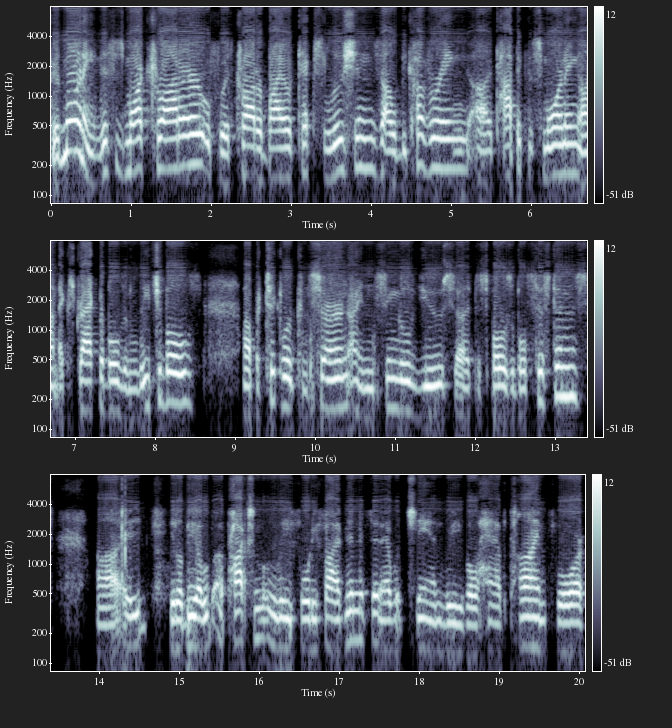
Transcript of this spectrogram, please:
Good morning. This is Mark Trotter with Trotter Biotech Solutions. I'll be covering a topic this morning on extractables and leachables, a particular concern in single-use uh, disposable systems. Uh, it, will be a, approximately 45 minutes, and at which end we will have time for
